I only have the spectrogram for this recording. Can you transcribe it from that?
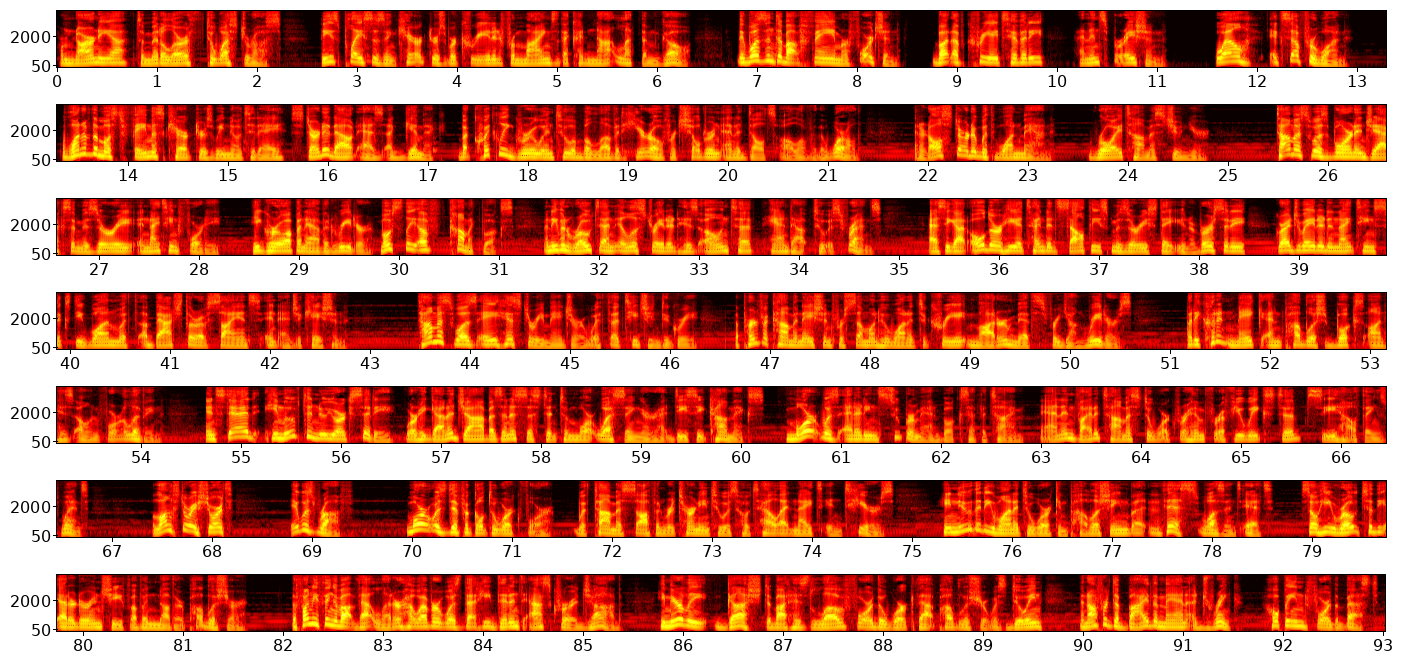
From Narnia to Middle Earth to Westeros, these places and characters were created from minds that could not let them go. It wasn't about fame or fortune, but of creativity and inspiration. Well, except for one. One of the most famous characters we know today started out as a gimmick, but quickly grew into a beloved hero for children and adults all over the world. And it all started with one man, Roy Thomas Jr. Thomas was born in Jackson, Missouri in 1940. He grew up an avid reader, mostly of comic books and even wrote and illustrated his own to hand out to his friends. As he got older, he attended Southeast Missouri State University, graduated in 1961 with a Bachelor of Science in Education. Thomas was a history major with a teaching degree, the perfect combination for someone who wanted to create modern myths for young readers. But he couldn't make and publish books on his own for a living. Instead, he moved to New York City, where he got a job as an assistant to Mort Weisinger at DC Comics. Mort was editing Superman books at the time and invited Thomas to work for him for a few weeks to see how things went. Long story short, it was rough. Mort was difficult to work for, with Thomas often returning to his hotel at night in tears. He knew that he wanted to work in publishing, but this wasn't it. So he wrote to the editor in chief of another publisher. The funny thing about that letter, however, was that he didn't ask for a job. He merely gushed about his love for the work that publisher was doing and offered to buy the man a drink, hoping for the best.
